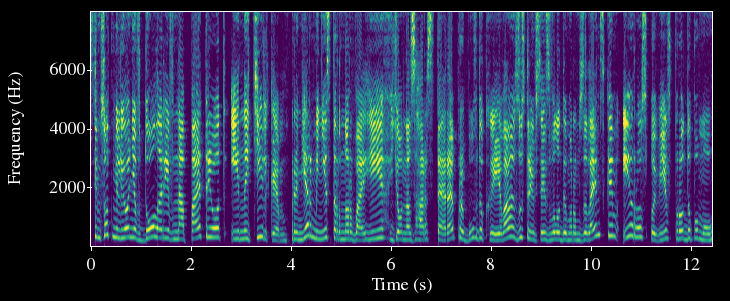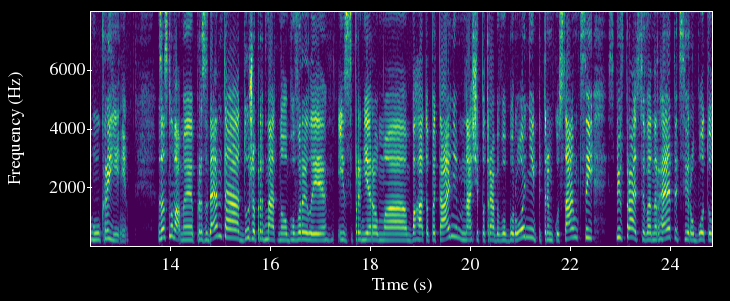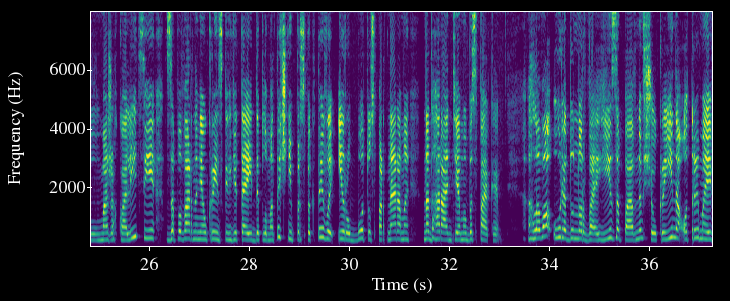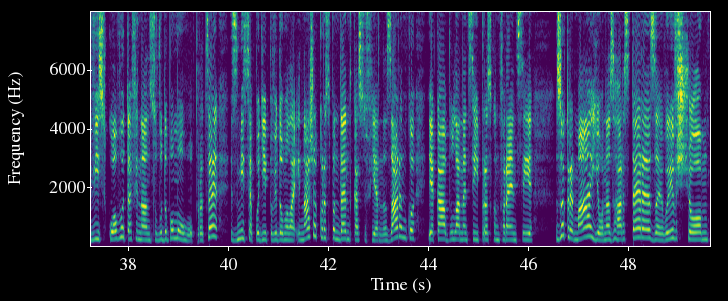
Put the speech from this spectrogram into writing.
700 мільйонів доларів на Петріот і не тільки. Прем'єр-міністр Норвегії Йонас Гарстере прибув до Києва, зустрівся із Володимиром Зеленським і розповів про допомогу Україні. За словами президента, дуже предметно обговорили із прем'єром е, багато питань: наші потреби в обороні, підтримку санкцій, співпрацю в енергетиці, роботу в межах коаліції, за повернення українських дітей, дипломатичні перспективи і роботу з партнерами над гарантіями безпеки. Глава уряду Норвегії запевнив, що Україна отримає військову та фінансову допомогу. Про це з місця подій повідомила і наша кореспондентка Софія Назаренко, яка була на цій прес-конференції. Зокрема, Йонас Гарстере заявив, що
